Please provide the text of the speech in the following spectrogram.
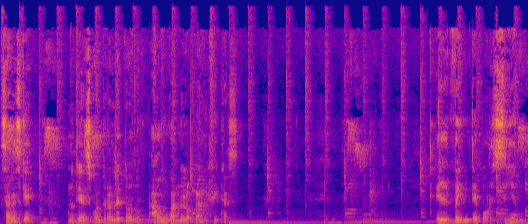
¿Sabes qué? No tienes control de todo, aun cuando lo planificas. El 20%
